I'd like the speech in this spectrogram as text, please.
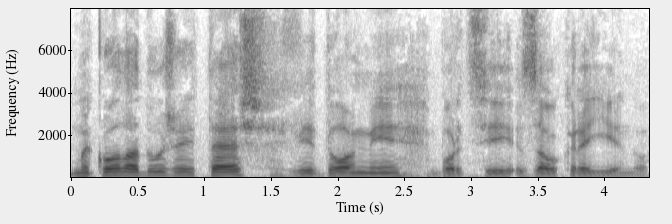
Микола Дужий теж відомі борці за Україну.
